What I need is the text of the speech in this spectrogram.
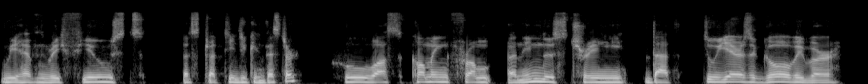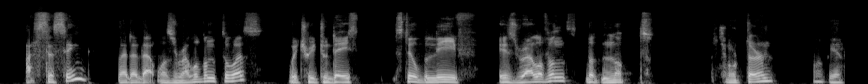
we have refused a strategic investor who was coming from an industry that two years ago we were assessing whether that was relevant to us, which we today still believe is relevant, but not short term. We have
